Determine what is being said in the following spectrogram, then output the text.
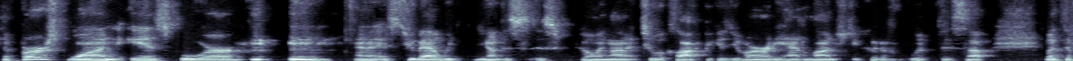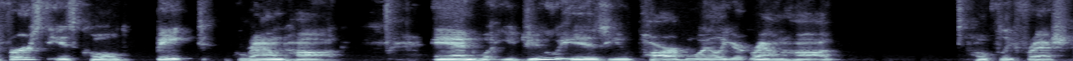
The first one is for, and it's too bad we, you know, this is going on at two o'clock because you've already had lunch. You could have whipped this up. But the first is called baked groundhog. And what you do is you parboil your groundhog, hopefully fresh,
